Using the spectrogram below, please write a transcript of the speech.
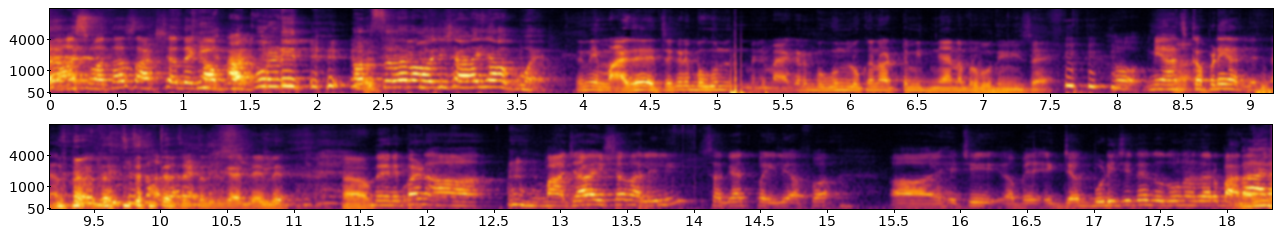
हा स्वतः साक्षात एक अफवा आहे. आकुर्डीत अर्सला नावाची शाळा ही अफवा आहे नाही माझ्या ह्याच्याकडे बघून म्हणजे माझ्याकडे बघून लोकांना वाटतं मी ज्ञानप्रबोधिनीचा आहे. हो मी आज कपडे घातलेत ना तसं- तसं- तसं काय केलंय. हा. नाही नाही, पण माझ्या आयुष्यात आलेली सगळ्यात पहिली अफवा ह्याची अं, एक जगबुडीची ते दोन हजार बारा हो.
